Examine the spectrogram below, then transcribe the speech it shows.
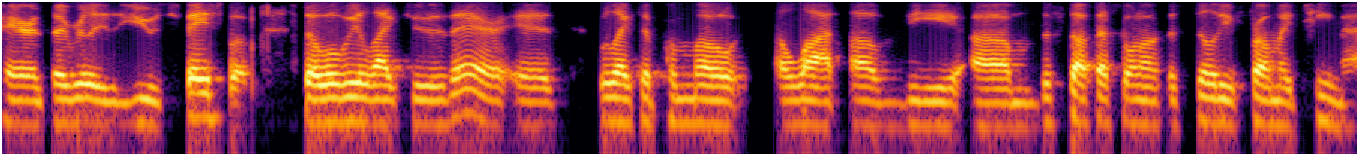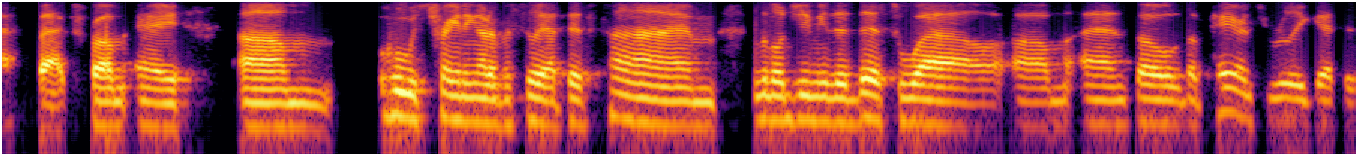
parents. They really use Facebook. So what we like to do there is we like to promote a lot of the um, the stuff that's going on in the facility from a team aspect, from a um, who's training at a facility at this time. Little Jimmy did this well, um, and so the parents really get to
